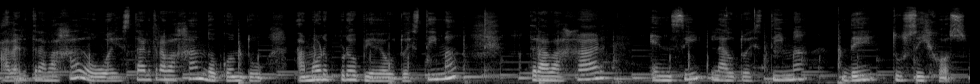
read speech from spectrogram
haber trabajado o estar trabajando con tu amor propio y autoestima, trabajar en sí la autoestima de tus hijos?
